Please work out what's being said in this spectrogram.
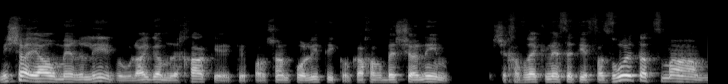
מי שהיה אומר לי, ואולי גם לך כפרשן פוליטי כל כך הרבה שנים, שחברי כנסת יפזרו את עצמם,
